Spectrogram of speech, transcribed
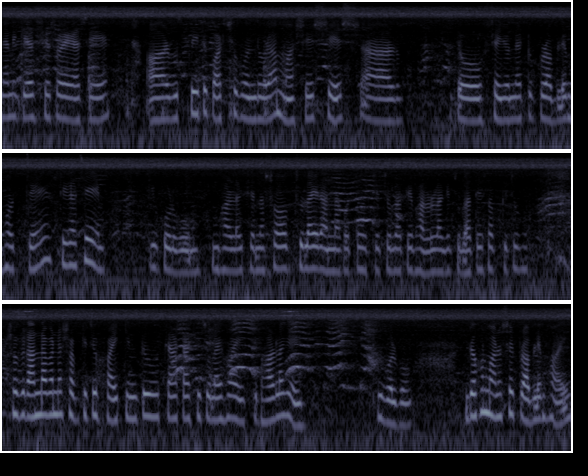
মানে গ্যাস শেষ হয়ে গেছে। আর বুঝতেই তো পারছ বন্ধুরা, মাসের শেষ, আর তো সেই জন্য একটু প্রবলেম হচ্ছে, ঠিক আছে? কি করব? ভালো লাগছে না, সব চুলায় রান্না করতে হচ্ছে, চুলাতে ভালো লাগে, চুলাতে সব কিছু, সব রান্না বান্না সব কিছু হয়, কিন্তু চাটা কি চুলায় হয়, কি ভালো লাগে? কি বলব? যখন মানুষের প্রবলেম হয়,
